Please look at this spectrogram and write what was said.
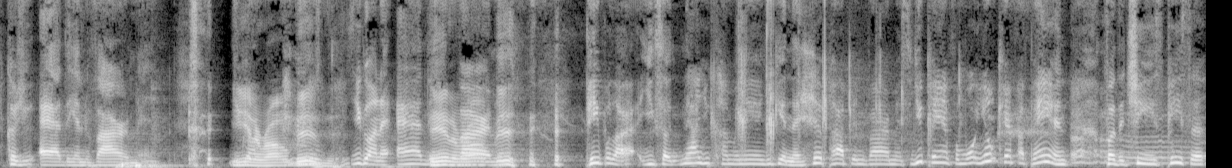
Because you add the environment. You're, in the wrong business. You're gonna add the In the environment. business. People are you so now you coming in, you're getting a hip hop environment. So you paying for more. You don't care about paying for the cheese pizza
